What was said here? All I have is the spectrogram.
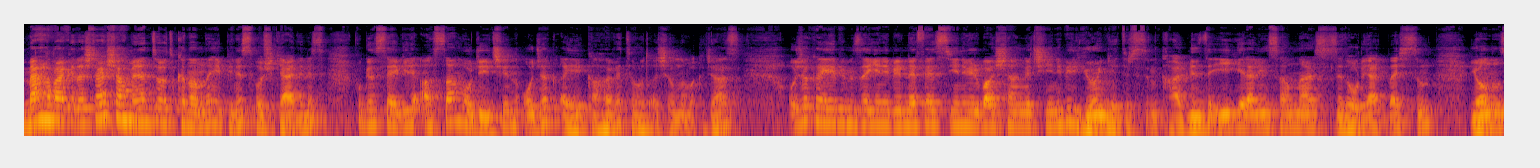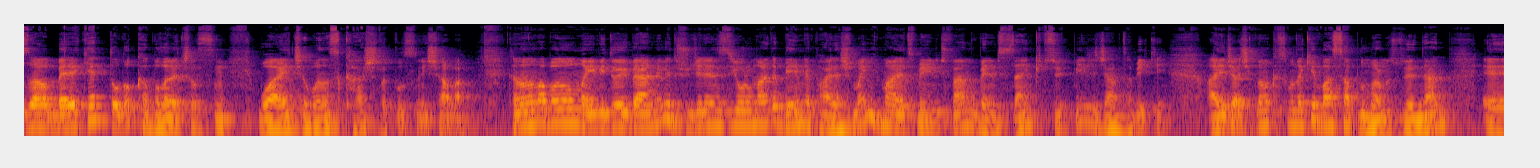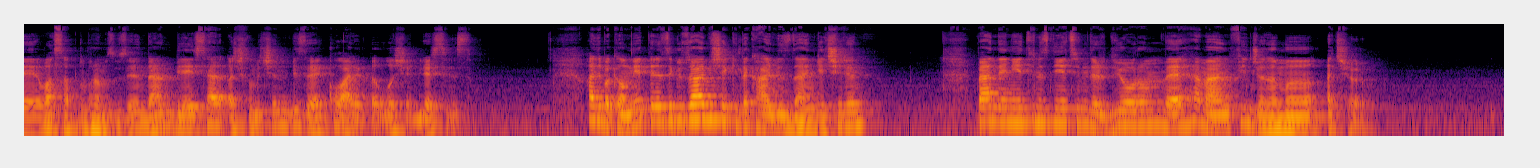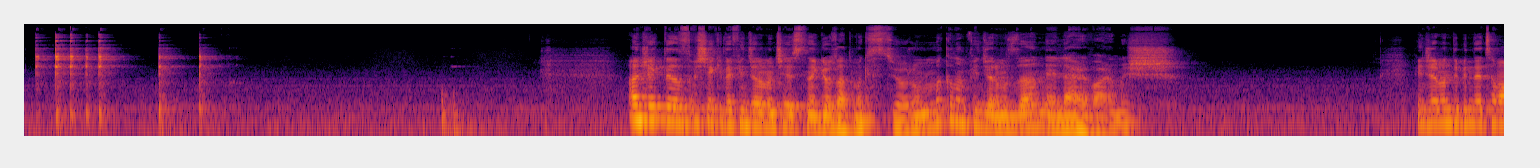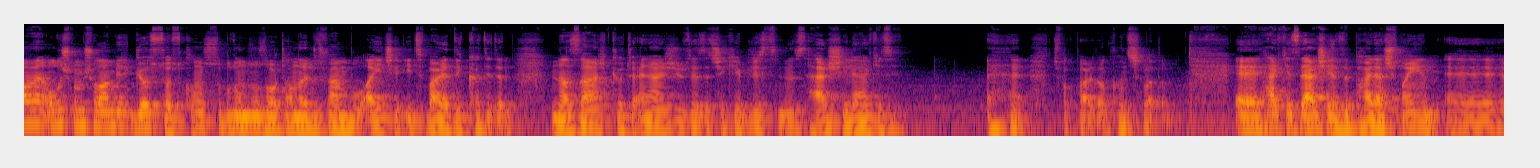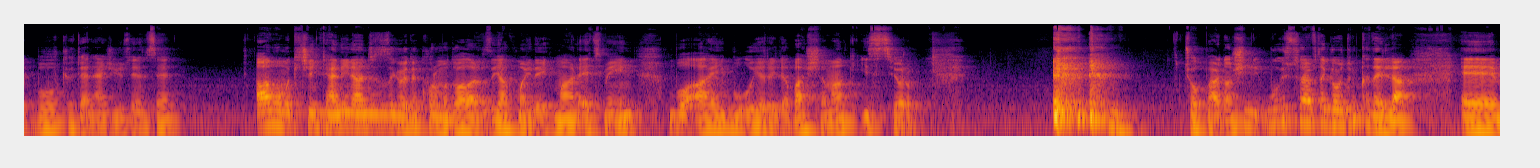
Merhaba arkadaşlar, Şahmeran Tarot kanalına hepiniz hoş geldiniz. Bugün sevgili Aslan Burcu için Ocak ayı kahve ve tarot açılımına bakacağız. Ocak ayı hepimize yeni bir nefes, yeni bir başlangıç, yeni bir yön getirsin. Kalbinize iyi gelen insanlar size doğru yaklaşsın. Yolunuza bereket dolu kapılar açılsın. Bu ay çabanız karşılık bulsun inşallah. Kanalıma abone olmayı, videoyu beğenmeyi ve düşüncelerinizi yorumlarda benimle paylaşmayı ihmal etmeyin lütfen. Bu benim sizden küçük bir ricam tabii ki. Ayrıca açıklama kısmındaki WhatsApp numaramız üzerinden e, WhatsApp numaramız üzerinden bireysel açılım için bize kolaylıkla ulaşabilirsiniz. Hadi bakalım niyetlerinizi güzel bir şekilde kalbinizden geçirin. Ben de niyetiniz niyetimdir diyorum ve hemen fincanımı açıyorum. Öncelikle hızlı bir şekilde fincanımın içerisine göz atmak istiyorum. Bakalım fincanımızda neler varmış. Fincanımın dibinde tamamen oluşmamış olan bir göz söz konusu. Bulunduğunuz ortamlara lütfen bu ay içi itibariyle dikkat edin. Nazar, kötü enerji üzerinize çekebilirsiniz. Her şeyle herkesi... Çok pardon konuşamadım. Ee, herkesle her şeyinizi paylaşmayın. Ee, bu kötü enerji üzerinize almamak için kendi inancınıza göre de koruma dualarınızı yapmayı da ihmal etmeyin. Bu ay bu uyarıyla başlamak istiyorum. Çok pardon. Şimdi bu üst tarafta gördüğüm kadarıyla e,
